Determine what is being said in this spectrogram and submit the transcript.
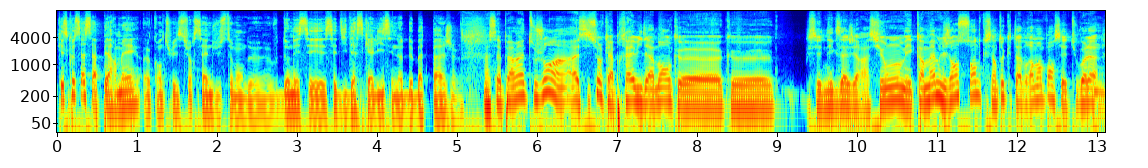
Qu'est-ce que ça, ça permet euh, quand tu es sur scène justement de vous donner ces, ces didascalies, ces notes de bas de page? Bah, ça permet toujours. ah, c'est sûr qu'après, évidemment, que, que c'est une exagération, mais quand même, les gens sentent que c'est un truc que tu as vraiment pensé. Tu vois là, Mm.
